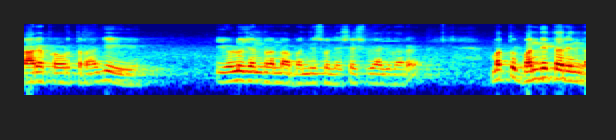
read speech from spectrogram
ಕಾರ್ಯಪ್ರವೃತ್ತರಾಗಿ ಏಳು ಜನರನ್ನು ಬಂಧಿಸಲು ಯಶಸ್ವಿಯಾಗಿದ್ದಾರೆ. ಮತ್ತು ಬಂಧಿತರಿಂದ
